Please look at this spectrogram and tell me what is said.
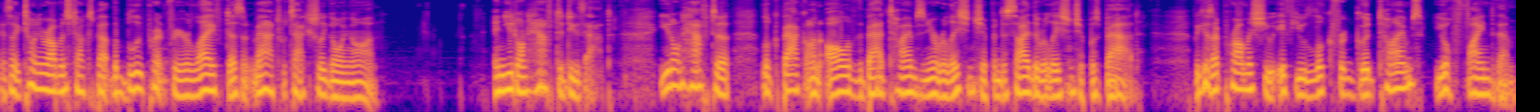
It's like Tony Robbins talks about the blueprint for your life doesn't match what's actually going on. And you don't have to do that. You don't have to look back on all of the bad times in your relationship and decide the relationship was bad. Because I promise you, if you look for good times, you'll find them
